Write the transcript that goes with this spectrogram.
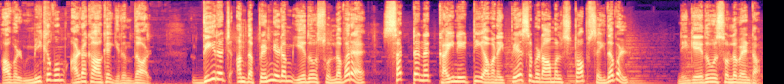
அவள் மிகவும் அழகாக இருந்தாள். தீரஜ் அந்த பெண்ணிடம் ஏதோ சொல்ல வர சட்டென கை நீட்டி அவனை பேசவிடாமல் ஸ்டாப் செய்தவள் நீங்க எதுவும் சொல்ல வேண்டாம்.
